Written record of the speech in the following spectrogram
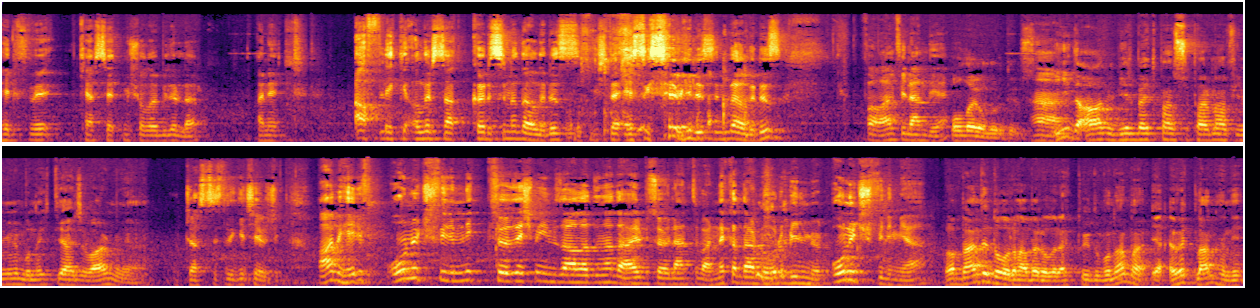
herifi kastetmiş olabilirler. Hani Affleck'i alırsak karısını da alırız. işte eski sevgilisini de alırız. Falan filan diye. Olay olur diyorsun. Ha. İyi de abi bir Batman Superman filminin buna ihtiyacı var mı ya? Justice League'i çevirecek. Abi herif 13 filmlik sözleşme imzaladığına dair bir söylenti var. Ne kadar doğru bilmiyorum. 13 film ya. Ya Ben de doğru haber olarak duydum bunu ama ya evet lan hani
